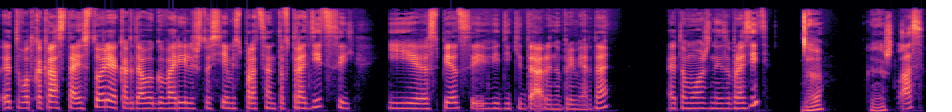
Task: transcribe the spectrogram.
Это вот как раз та история, когда вы говорили, что 70% традиций и специй в виде гитары, например, да? Это можно изобразить? Да, конечно. Класс.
